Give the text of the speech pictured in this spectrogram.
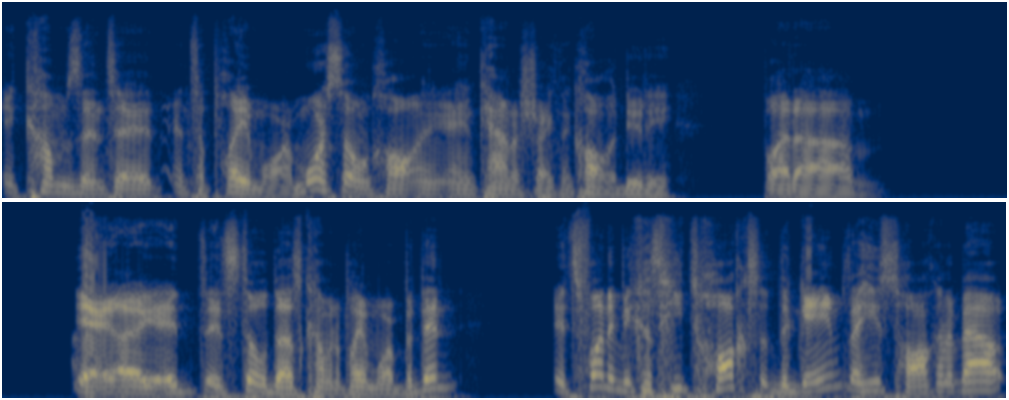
it comes into into play more, more so in Call in, in Counter Strike than Call of Duty. But um, yeah, it it still does come into play more. But then it's funny because he talks the games that he's talking about.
